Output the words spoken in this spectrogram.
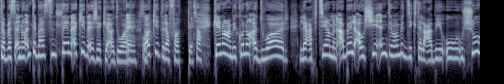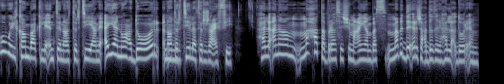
طب بس إنه أنت بهالسنتين أكيد إجاكي أدوار إيه، صح. وأكيد رفضتي. صح. كانوا عم بيكونوا أدوار لعبتيها من قبل أو شيء أنت ما بدك تلعبيه وشو هو ال comeback اللي أنت ناطرتيه؟ يعني أي نوع دور ناطرتيه لترجعي فيه؟ هلأ أنا ما حاطة براسي شي معين بس ما بدي أرجع دغري هلأ دور أم.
